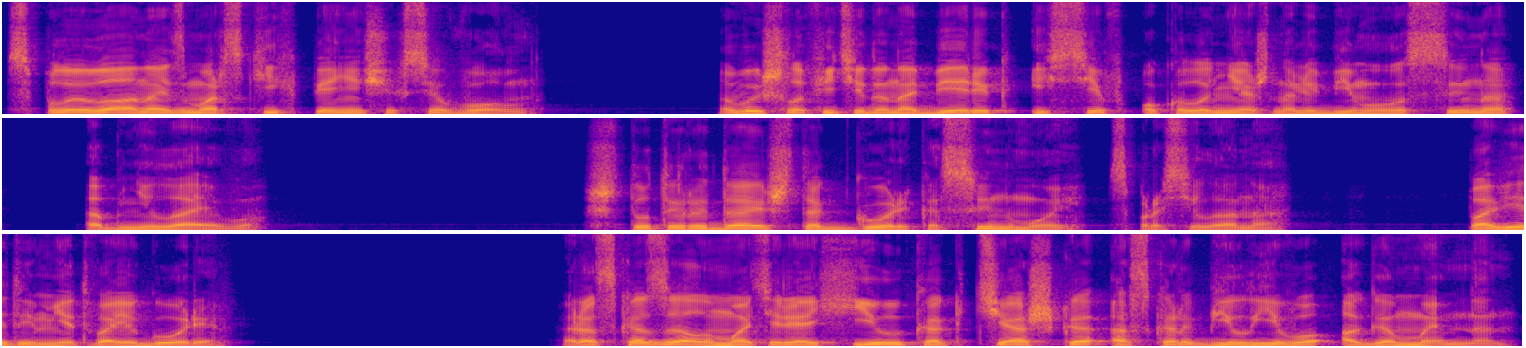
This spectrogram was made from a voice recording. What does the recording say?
сплыла она из морских пенящихся волн. Вышла Фетида на берег и, сев около нежно любимого сына, обняла его. «Что ты рыдаешь так горько, сын мой?» – спросила она. «Поведай мне твое горе». Рассказал матери Ахилл, как тяжко оскорбил его Агамемнон.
